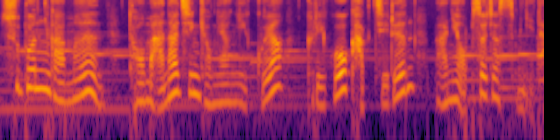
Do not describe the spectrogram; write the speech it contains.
수분감은 더 많아진 경향이 있고요. 그리고 각질은 많이 없어졌습니다.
